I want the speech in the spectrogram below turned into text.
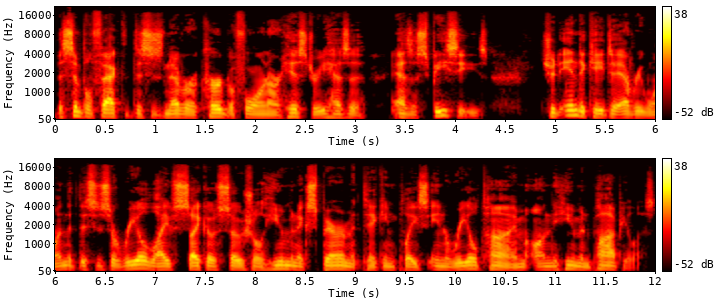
The simple fact that this has never occurred before in our history as a, as a species should indicate to everyone that this is a real life psychosocial human experiment taking place in real time on the human populace.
